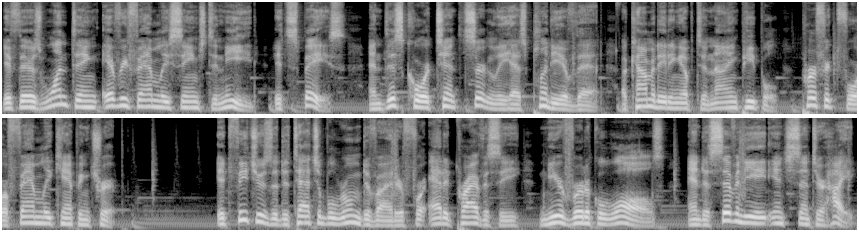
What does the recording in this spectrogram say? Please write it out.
If there's one thing every family seems to need, it's space, and this core tent certainly has plenty of that, accommodating up to 9 people, perfect for a family camping trip. It features a detachable room divider for added privacy, near vertical walls, and a 78-inch center height,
